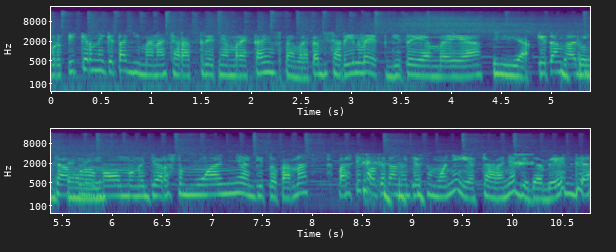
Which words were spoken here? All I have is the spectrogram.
berpikir nih kita gimana cara treatnya mereka yang supaya mereka bisa relate gitu ya mbak ya. Iya. Kita nggak bisa sekali. mau mengejar semuanya gitu karena pasti kalau kita ngejar semuanya ya caranya beda-beda.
